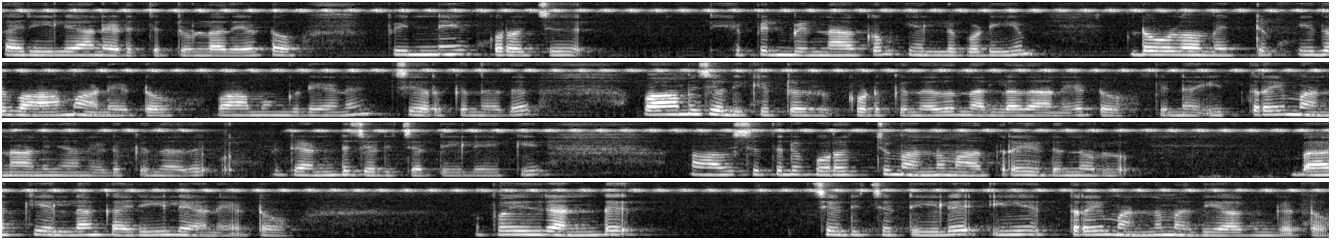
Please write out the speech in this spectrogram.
കരിയിലാണ് എടുത്തിട്ടുള്ളത് കേട്ടോ. പിന്നെ കുറച്ച് വേപ്പിൻ പിണ്ണാക്കും എല്ലുപൊടിയും ഡോളോമെറ്റും. ഇത് വാമാണ് കേട്ടോ. വാമും കൂടിയാണ് ചേർക്കുന്നത്. വാമ് ചെടിക്കിട്ട് കൊടുക്കുന്നത് നല്ലതാണ് കേട്ടോ. പിന്നെ ഇത്രയും മണ്ണാണ് ഞാൻ എടുക്കുന്നത്. രണ്ട് ചെടിച്ചട്ടിയിലേക്ക് ആവശ്യത്തിന് കുറച്ച് മണ്ണ് മാത്രമേ ഇടുന്നുള്ളൂ. ബാക്കിയെല്ലാം കരിയിലയാണ് കേട്ടോ. അപ്പോൾ ഈ രണ്ട് ചെടിച്ചട്ടിയിൽ ഈ ഇത്രയും മണ്ണ് മതിയാകും കേട്ടോ.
